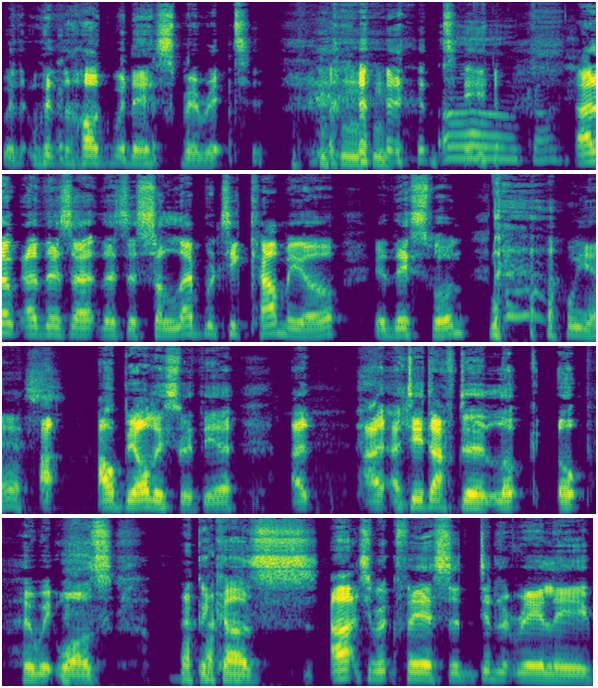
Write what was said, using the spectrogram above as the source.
with with the Hogmanay spirit. oh gosh. I don't. Uh, there's a there's a celebrity cameo in this one. oh, yes. I'll be honest with you. I, I, I did have to look up who it was, because Archie Macpherson didn't really.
